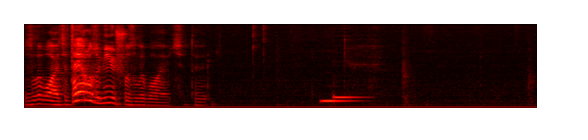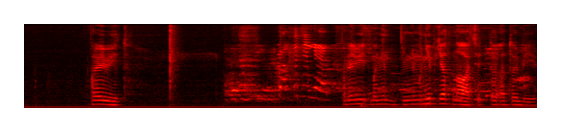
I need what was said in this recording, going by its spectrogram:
Зливаються. Та я розумію, що зливаються. Та я... Привіт. Привіт, мені, мені 15, то- а тобі.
